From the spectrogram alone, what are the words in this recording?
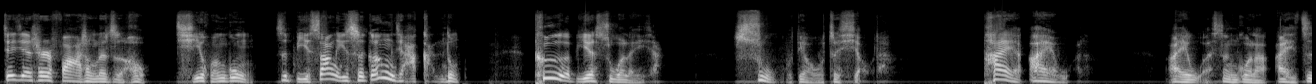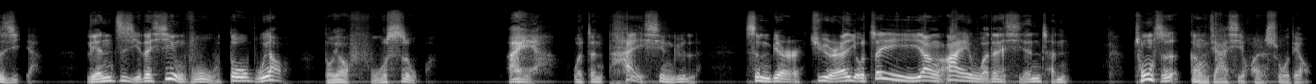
这件事发生了之后，齐桓公是比上一次更加感动，特别说了一下：“树雕这小子太爱我了，爱我胜过了爱自己呀，连自己的幸福都不要，都要服侍我。哎呀，我真太幸运了。”身边居然有这样爱我的贤臣，从此更加喜欢树雕。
